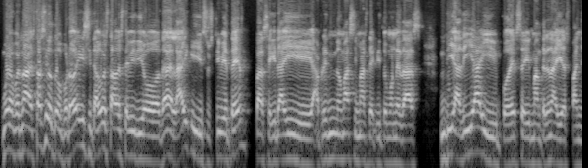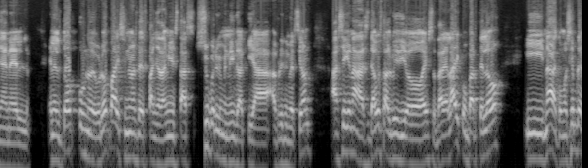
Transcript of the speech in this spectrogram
Bueno, pues nada, esto ha sido todo por hoy. Si te ha gustado este vídeo, dale like y suscríbete para seguir ahí aprendiendo más y más de criptomonedas día a día y poder seguir mantener ahí a España en el, en el top 1 de Europa. Y si no es de España, también estás súper bienvenido aquí a Aprende Inversión. Así que nada, si te ha gustado el vídeo, eso, dale like, compártelo. Y nada, como siempre,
